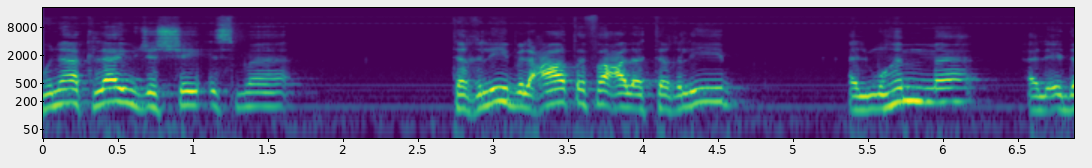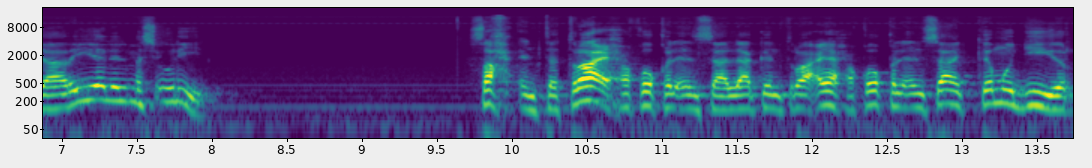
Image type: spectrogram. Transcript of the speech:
هناك لا يوجد شيء اسمه تغليب العاطفة على تغليب المهمة الإدارية للمسؤولية صح انت تراعي حقوق الإنسان لكن تراعيها حقوق الإنسان كمدير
